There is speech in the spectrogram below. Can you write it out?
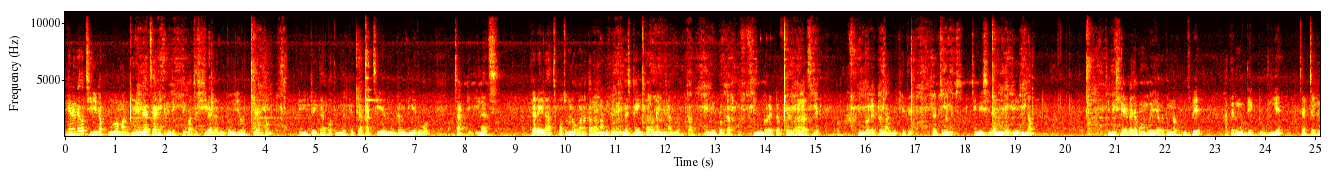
এখানে দেখো চিনিটা পুরো আমার গলে গেছে, আর এখানে দেখতেই পাচ্ছ শিরাটা আমি তৈরি হচ্ছে একদম। এদিকটাই দেখো, তোমাদেরকে দেখাচ্ছি। এর মধ্যে আমি দিয়ে দেবো চারটে এলাচ। যারা এলাচ পছন্দ করে না, তারা না দিতে। এলাচটা এই কারণে দিলাম। চারটে ভেতরটা খুব সুন্দর একটা ফ্লেভার আসবে। সুন্দর একটা লাগবে খেতে। যার জন্য আমি চিনি শিরার মধ্যে দিয়ে দিলাম। চিনি শিরাটা যখন হয়ে যাবে তোমরা বুঝবে, হাতের মধ্যে একটু দিয়ে চার চারটে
